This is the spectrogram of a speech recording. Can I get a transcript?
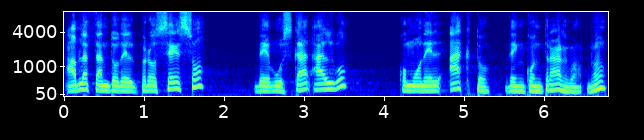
Habla tanto del proceso de buscar algo como del acto de encontrarlo, ¿no?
